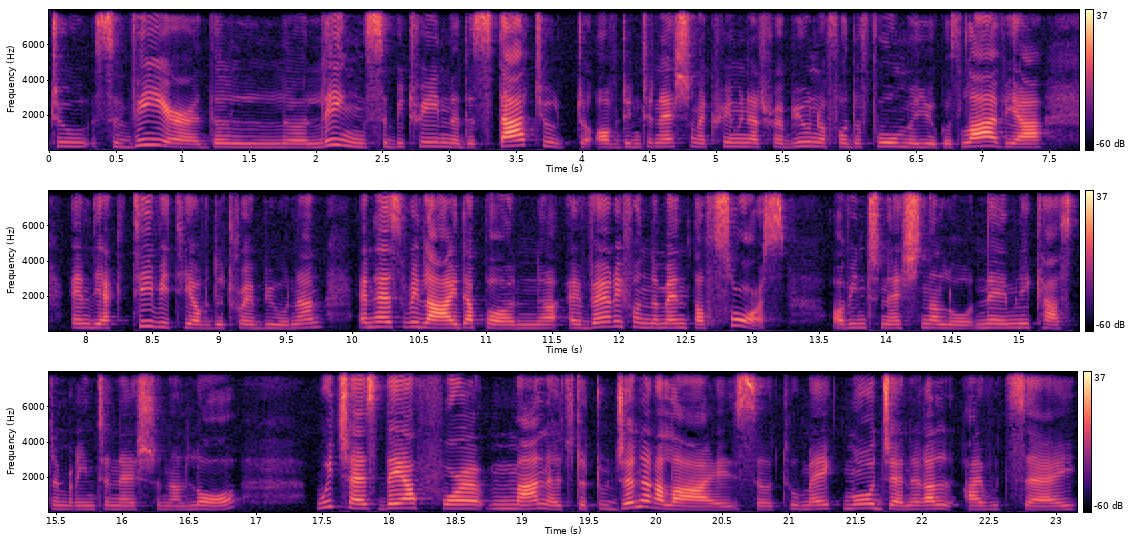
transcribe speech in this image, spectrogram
to sever the links between the statute of the International Criminal Tribunal for the former Yugoslavia and the activity of the tribunal and has relied upon a very fundamental source of international law, namely customary international law, which has therefore managed to generalize, to make more general, I would say,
